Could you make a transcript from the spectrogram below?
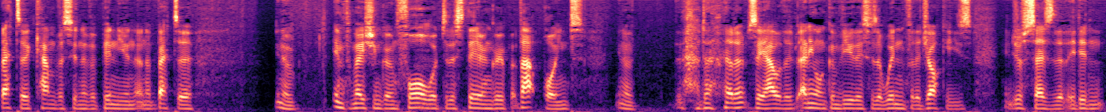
better canvassing of opinion and a better, you know, information going forward to the steering group at that point, you know, I don't, I don't see how the, anyone can view this as a win for the jockeys. It just says that they didn't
